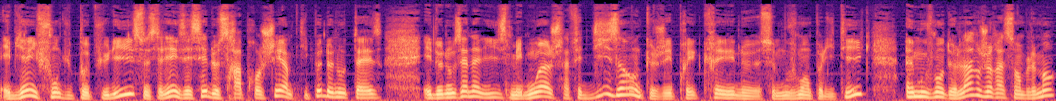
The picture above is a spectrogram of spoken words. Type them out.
eh bien ils font du populisme c'est-à-dire ils essaient de se rapprocher un petit peu de nos thèses et de nos analyses. Mais moi, ça fait dix ans que j'ai créé ce mouvement politique, un mouvement de large rassemblement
